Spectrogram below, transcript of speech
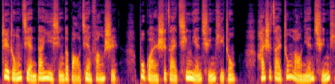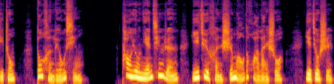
这种简单易行的保健方式，不管是在青年群体中，还是在中老年群体中，都很流行。套用年轻人一句很时髦的话来说，也就是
